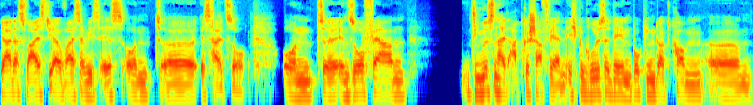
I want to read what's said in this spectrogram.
ja, das weißt du ja, weißt ja, wie es ist und äh, ist halt so. Und äh, insofern, sie müssen halt abgeschafft werden. Ich begrüße den Booking.com ähm,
